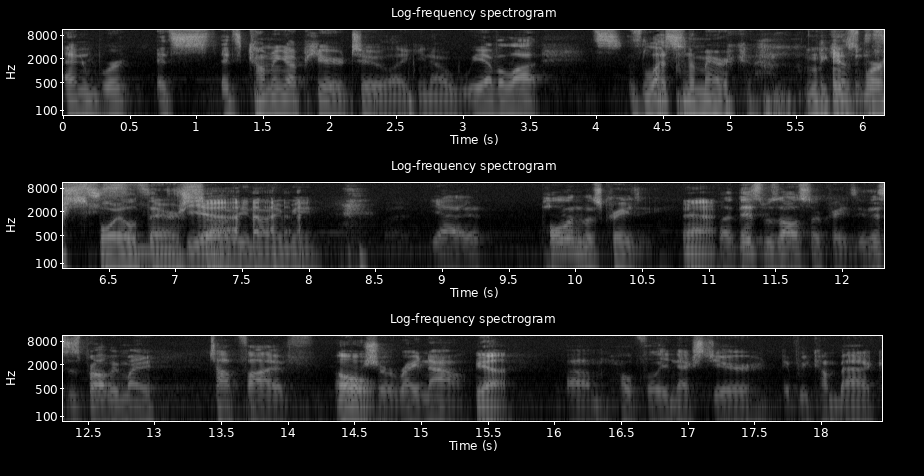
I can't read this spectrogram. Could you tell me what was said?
And we're it's it's coming up here too. Like, you know, we have a lot it's, it's less in America because we're spoiled there. Yeah. So, you know what I mean? But yeah, it, Poland was crazy. Yeah. But this was also crazy. This is probably my top 5 Oh. for sure right now. Yeah. Um, hopefully next year if we come back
